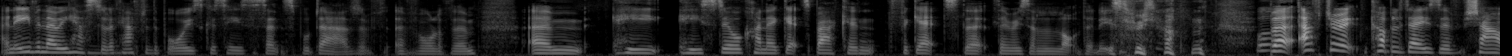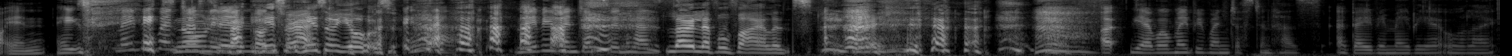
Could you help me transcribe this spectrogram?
And even though he has to look after the boys because he's a sensible dad of, of all of them, um, he he still kind of gets back and forgets that there is a lot that needs to be done. but after a couple of days of shouting, he's Maybe he's when normally Justin- back on here's, track. here's all yours. Yeah. Maybe when Justin has, Low level violence. uh, yeah, well, maybe when Justin has a baby, maybe it will like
